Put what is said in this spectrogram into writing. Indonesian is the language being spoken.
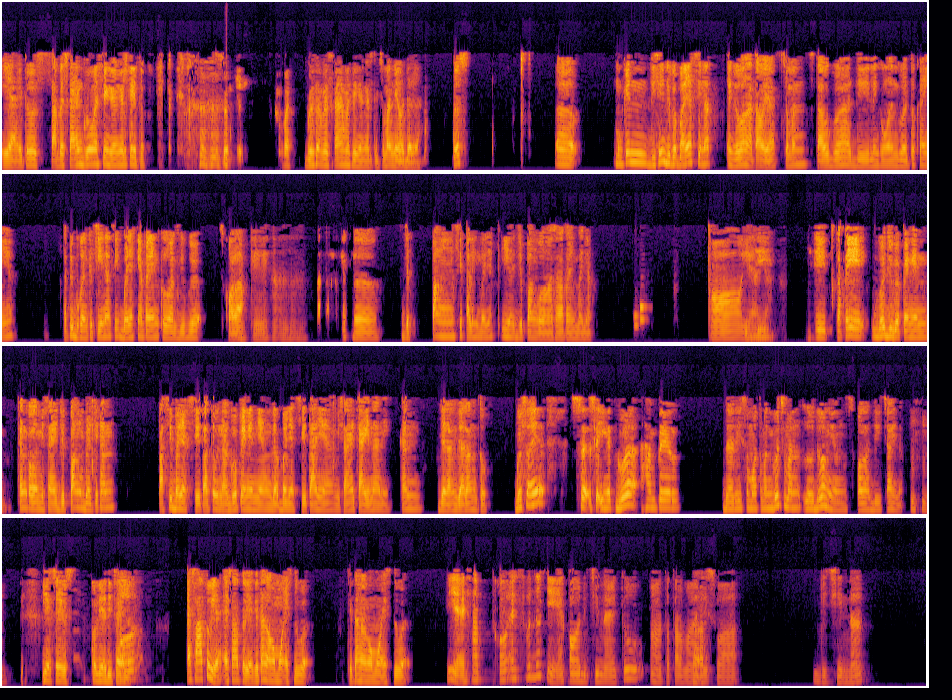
Iya itu sampai sekarang gue masih nggak ngerti itu. Gue sampai sekarang masih nggak ngerti cuman ya udahlah terus uh, mungkin di sini juga banyak sih nat. Eh gue nggak tahu ya cuman setahu gue di lingkungan gue tuh kayaknya tapi bukan ke Cina sih banyak yang pengen keluar juga sekolah. Oke okay. ke Jepang sih paling banyak. Iya Jepang kalau nggak salah paling banyak Oh iya jadi, iya. Jadi tapi gue juga pengen kan kalau misalnya Jepang berarti kan pasti banyak cerita tuh. Nah gue pengen yang nggak banyak ceritanya. Misalnya China nih kan jarang-jarang tuh. Gue saya se seingat gue hampir dari semua teman gue cuman lu doang yang sekolah di China. Iya serius kuliah di China. Oh. S1 ya S1 ya kita nggak ngomong S2. Kita nggak ngomong S2. Iya S1 kalau S sebenarnya ya kalau di Cina itu uh, total mahasiswa di Cina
